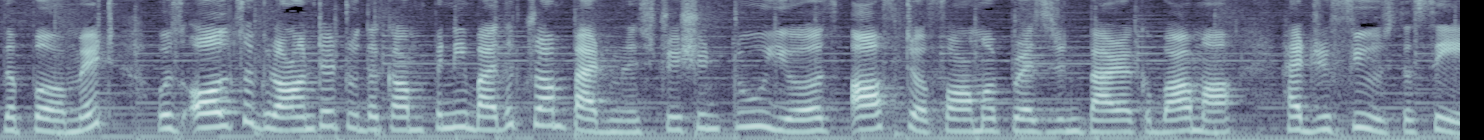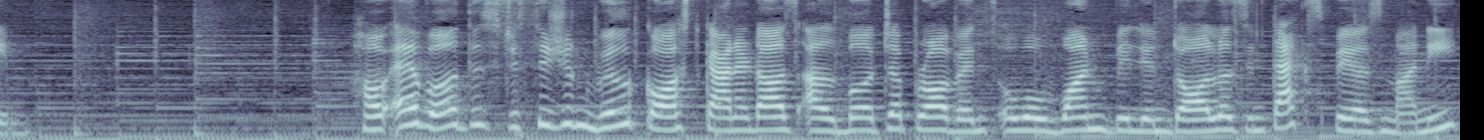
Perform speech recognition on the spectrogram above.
The permit was also granted to the company by the Trump administration two years after former President Barack Obama had refused the same. However, this decision will cost Canada's Alberta province over $1 billion in taxpayers' money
